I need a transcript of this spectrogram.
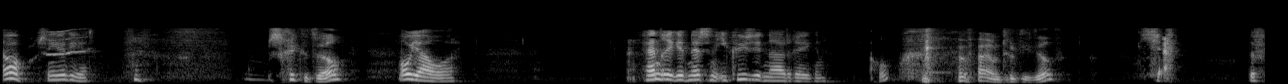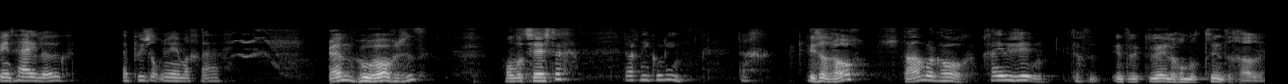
Oh, zijn jullie het? Schikt het wel? Oh ja hoor. Hendrik heeft net zijn IQ zitten uitrekenen. Oh, Waarom doet hij dat? Ja, dat vindt hij leuk. Hij puzzelt nu eenmaal graag. En, hoe hoog is het? 160? Dag Nicolien. dag. Is dat hoog? Tamelijk hoog. Gaan jullie zitten? Ik dacht dat intellectuele 120 hadden.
